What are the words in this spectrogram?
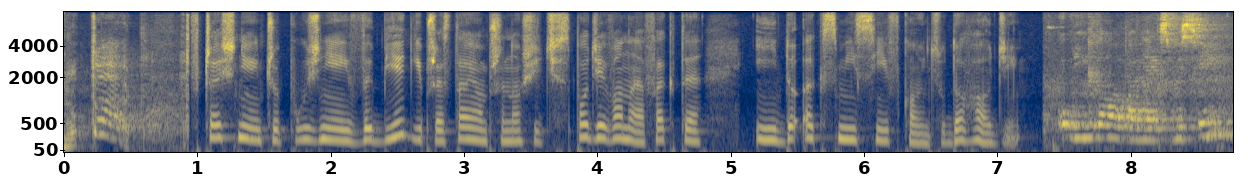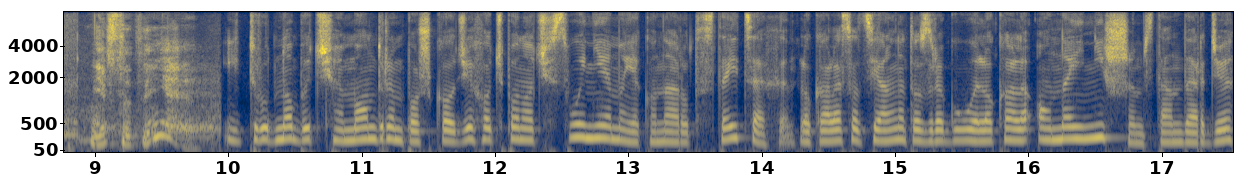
No tak, Wcześniej czy później wybiegi przestają przynosić spodziewane efekty i do eksmisji w końcu dochodzi. Uniknęła Pani eksmisji? niestety nie. I trudno być mądrym po szkodzie, choć ponoć słyniemy jako naród z tej cechy. Lokale socjalne to z reguły lokale o najniższym standardzie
